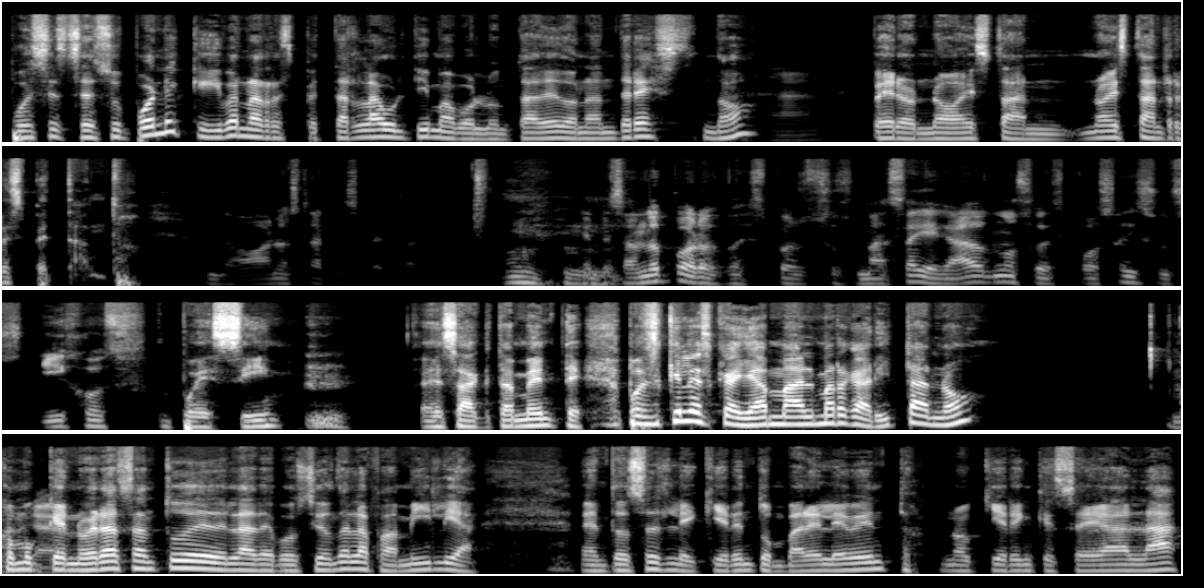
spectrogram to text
pues se, se supone que iban a respetar la última voluntad de don Andrés, ¿no? Ajá. Pero no están, no están respetando. No, no está respetando. Empezando por, pues, por sus más allegados, ¿no? Su esposa y sus hijos. Pues sí, exactamente. Pues es que les caía mal Margarita, ¿no? Como que no era santo de la devoción de la familia. Entonces le quieren tumbar el evento. No quieren que sea la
